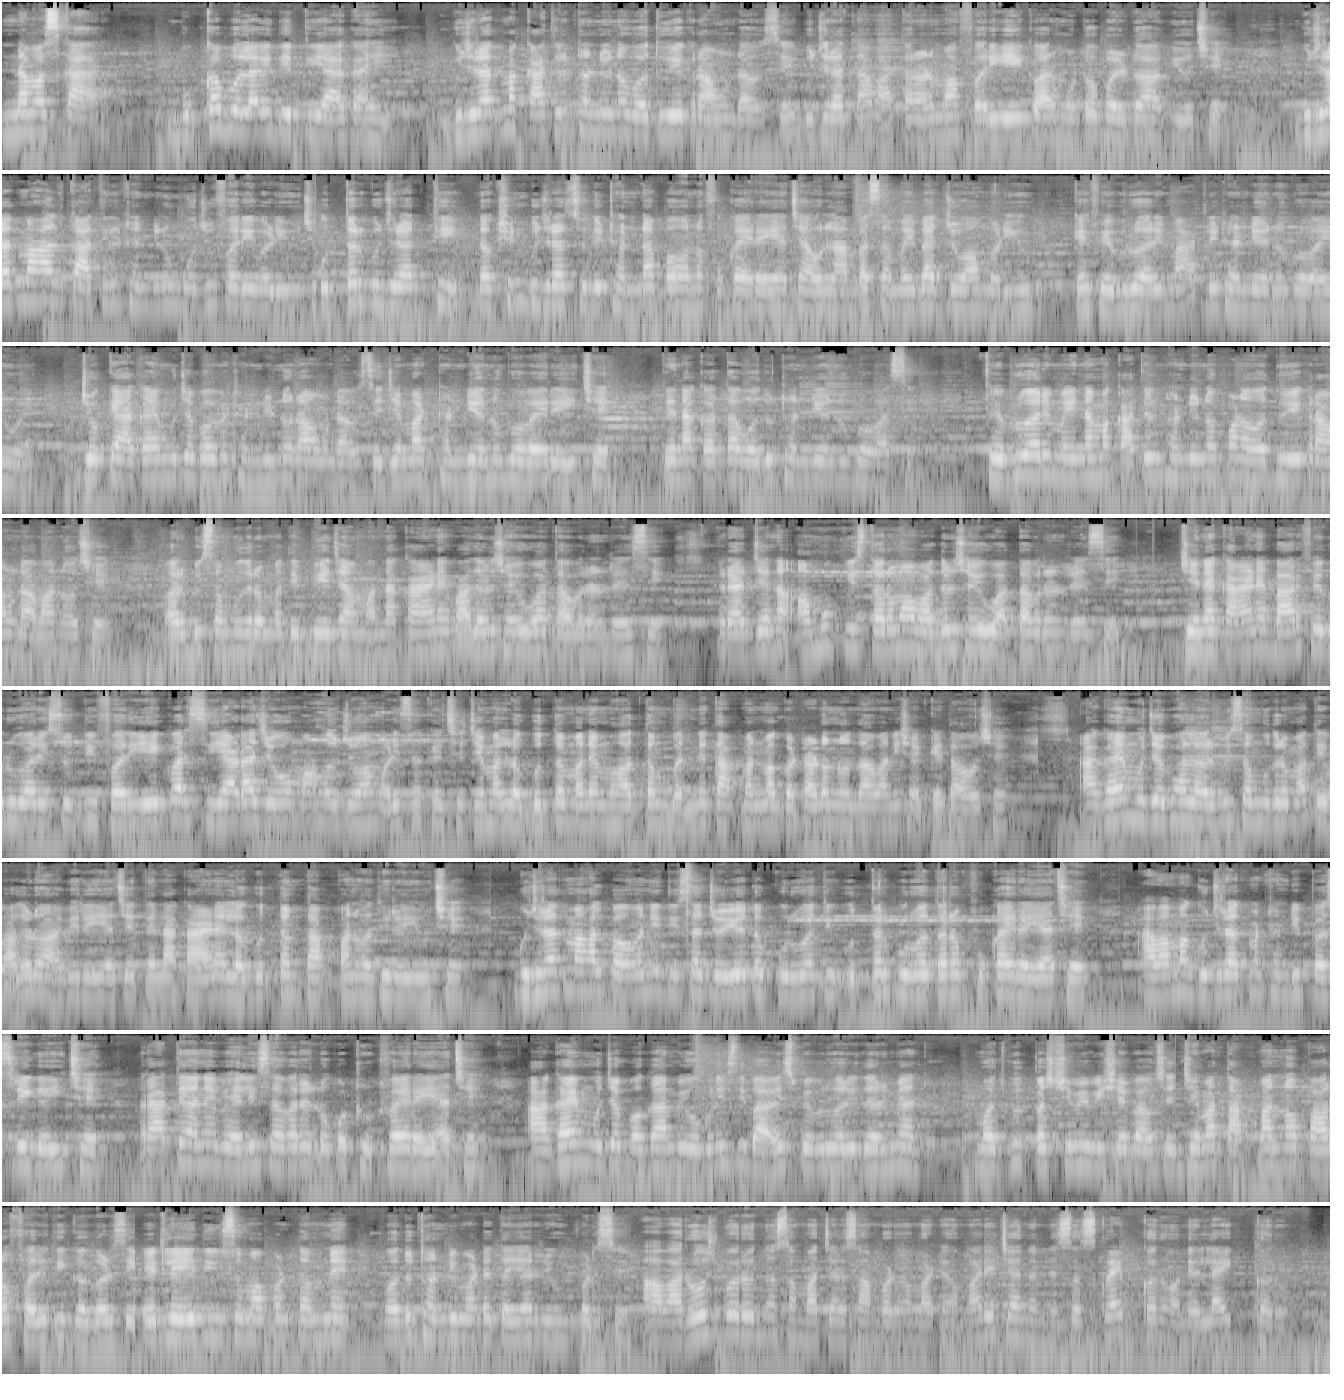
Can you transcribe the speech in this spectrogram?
નમસ્કાર. બુક્કા બોલાવી દેતી આગાહી ગુજરાતમાં કાતિલ ઠંડીનો વધુ એક રાઉન્ડ આવશે. ગુજરાતના વાતાવરણમાં ફરી એકવાર મોટો પલટો આવ્યો છે. ગુજરાતમાં હાલ કાતિલ ઠંડીનું મોજું ફરી વળ્યું છે. ઉત્તર ગુજરાતથી દક્ષિણ ગુજરાત સુધી ઠંડા પવનો ફૂંકાઈ રહ્યા છે. આવું લાંબા સમય બાદ જોવા મળ્યું કે ફેબ્રુઆરીમાં આટલી ઠંડી અનુભવાઈ હોય. જો કે આગાહી મુજબ હવે ઠંડીનો રાઉન્ડ આવશે. જેમાં ઠંડી અનુભવાઈ રહી છે. તેના કરતાં વધુ ઠંડી અનુભવાશે. ફેબ્રુઆરી મહિનામાં કાતિલ ઠંડીનો પણ વધુ એક રાઉન્ડ આવવાનો છે. અરબી સમુદ્રમાંથી ભેજ આવવાના કારણે વાદળછાયું વાતાવરણ રહેશે. રાજ્યના અમુક વિસ્તારોમાં વાદળછાયું વાતાવરણ રહેશે, જેના કારણે બાર ફેબ્રુઆરી સુધી ફરી એકવાર શિયાળા જેવો માહોલ જોવા મળી શકે છે, જેમાં લઘુત્તમ અને મહત્તમ બંને તાપમાનમાં ઘટાડો નોંધાવાની શક્યતાઓ છે. આગાહી મુજબ હાલ અરબી સમુદ્રમાંથી વાદળો આવી રહ્યા છે. તેના કારણે લઘુત્તમ તાપમાન વધી રહ્યું છે. ગુજરાતમાં હાલ પવનની દિશા જોઈએ તો પૂર્વથી ઉત્તર પૂર્વ તરફ ફૂંકાઈ રહ્યા છે. આવામાં ગુજરાતમાં ઠંડી પસરી ગઈ છે. રાતે અને વહેલી સવારે લોકો ઠૂંઠવાઈ રહ્યા છે. આગાહી મુજબ આગામી ઓગણીસથી બાવીસ ફેબ્રુઆરી દરમિયાન મજબૂત પશ્ચિમી વિષય આવશે જેમાં તાપમાનનો પારો ફરીથી ગગડશે. એટલે એ દિવસોમાં પણ તમને વધુ ઠંડી માટે તૈયાર રહેવું પડશે. આવા રોજબરોજના સમાચાર સાંભળવા માટે અમારી ચેનલને સબસ્ક્રાઈબ કરો અને લાઇક કરો.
